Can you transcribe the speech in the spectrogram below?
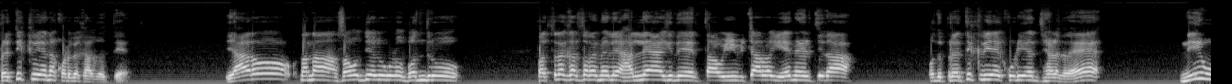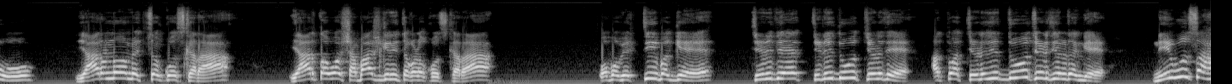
ಪ್ರತಿಕ್ರಿಯೆಯನ್ನ ಕೊಡಬೇಕಾಗುತ್ತೆ. ಯಾರೋ ನನ್ನ ಸಹೋದ್ಯೋಗಿಗಳು ಬಂದರು, ಪತ್ರಕರ್ತರ ಮೇಲೆ ಹಲ್ಲೆ ಆಗಿದೆ, ತಾವು ಈ ವಿಚಾರವಾಗಿ ಏನು ಹೇಳ್ತೀರಾ? ಒಂದು ಪ್ರತಿಕ್ರಿಯೆ ಕೊಡಿ ಅಂತ ಹೇಳಿದ್ರೆ, ನೀವು ಯಾರನ್ನೋ ಮೆಚ್ಚೋಕ್ಕೋಸ್ಕರ ಯಾರ ತಾವೋ ಶಬಾಷ್ಗಿರಿ ತಗೊಳ್ಳೋಕ್ಕೋಸ್ಕರ ಒಬ್ಬ ವ್ಯಕ್ತಿ ಬಗ್ಗೆ ತಿಳಿದೆ, ತಿಳಿದು ತಿಳಿದೆ ಅಥವಾ ತಿಳಿದಿದ್ದೂ ತಿಳಿದಿಲ್ದಂಗೆ ನೀವು ಸಹ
